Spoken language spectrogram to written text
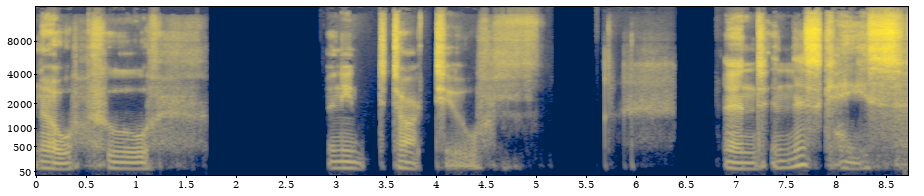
know who i need to talk to and in this case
